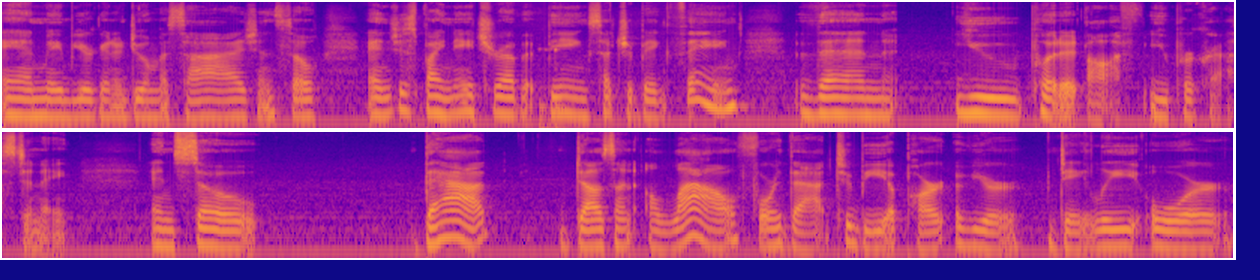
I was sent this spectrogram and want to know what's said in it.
and maybe you're going to do a massage. And so and just by nature of it being such a big thing then you put it off. You procrastinate. And so that doesn't allow for that to be a part of your daily or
